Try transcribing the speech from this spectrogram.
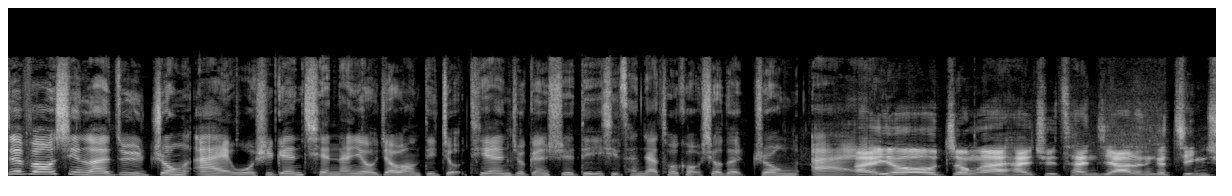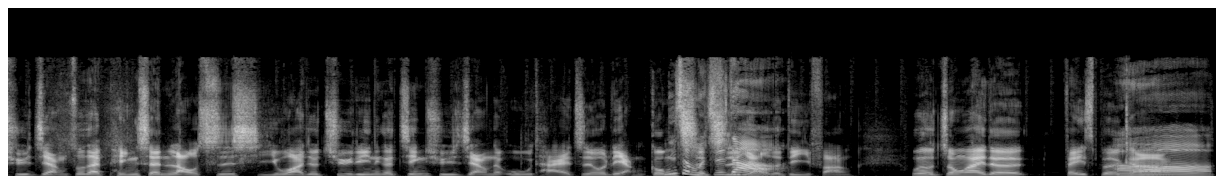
这封信来自于钟爱，我是跟前男友交往第九天就跟学弟一起参加脱口秀的钟爱。哎呦，钟爱还去参加了那个金曲奖，坐在评审老师席，哇，就距离那个金曲奖的舞台只有两公尺之遥的地方。我有钟爱的 Facebook 啊，哦，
